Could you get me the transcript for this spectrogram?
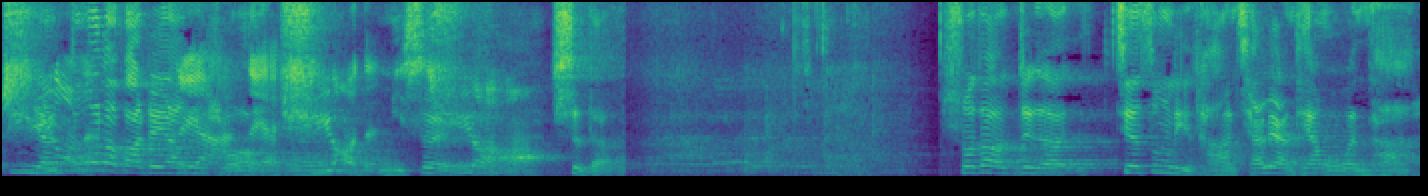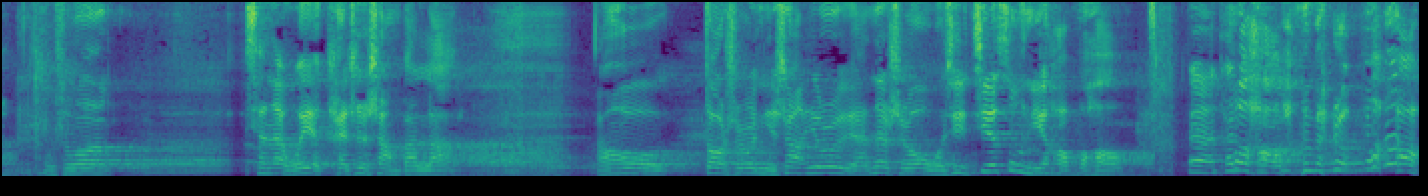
一年需要的多了吧这样子说对呀、嗯需要的，你是需要啊。是的。说到这个接送礼堂，前两天我问他，我说现在我也开车上班了，然后到时候你上幼儿园的时候，我去接送你好不好？嗯，他不好，他说不好。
